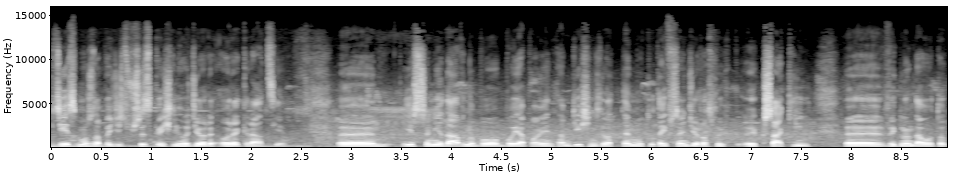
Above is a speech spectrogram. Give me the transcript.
gdzie jest można powiedzieć wszystko, jeśli chodzi o, re, o rekreację. E, Jeszcze niedawno, bo, bo ja pamiętam 10 lat temu, tutaj wszędzie rosły e, krzaki. E, Wyglądało to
